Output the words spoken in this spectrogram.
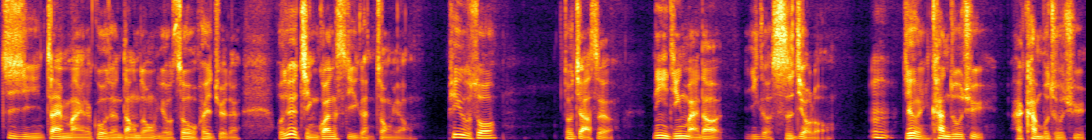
自己在买的过程当中，有时候我会觉得，我觉得景观是一个很重要。譬如说，都假设你已经买到一个十九楼，嗯，结果你看出去还看不出去，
